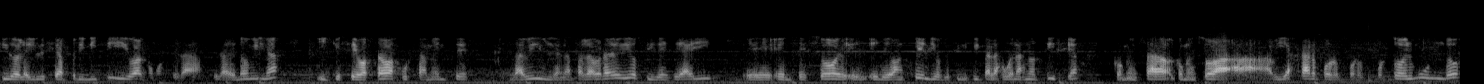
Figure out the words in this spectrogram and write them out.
sido la iglesia primitiva, como se la, denomina, y que se basaba justamente en la Biblia, en la palabra de Dios, y desde ahí empezó el, Evangelio, que significa las buenas noticias, comenzó, comenzó a, viajar por, por, todo el mundo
